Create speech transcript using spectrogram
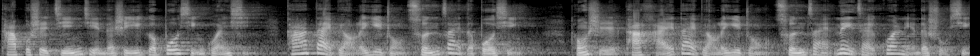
它不是仅仅的是一个波形关系，它代表了一种存在的波形，同时它还代表了一种存在内在关联的属性。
